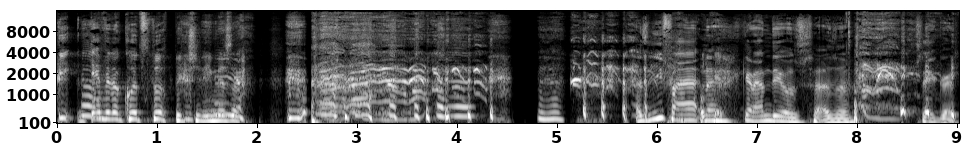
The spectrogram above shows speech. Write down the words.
Ich, darf ich da kurz durchpitchen? Ich mir so, Also ich feiere Okay. ne, grandios. Also sehr gut.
